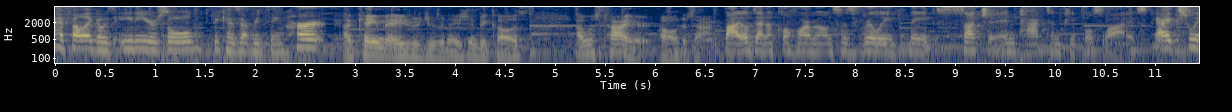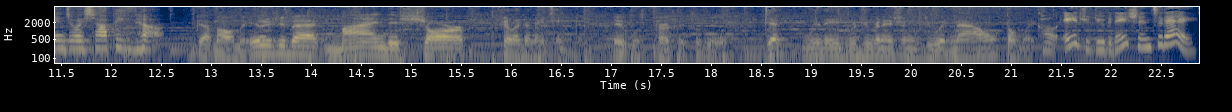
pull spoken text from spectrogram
I felt like I was 80 years old because everything hurt. I came to Age Rejuvenation because I was tired all the time. Bioidentical hormones has really made such an impact in people's lives. I actually enjoy shopping now. Got my, all my energy back. Mind is sharp. I feel like I'm 18 again. It was perfect for me. Get with Age Rejuvenation. Do it now. Don't wait. Call Age Rejuvenation today.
